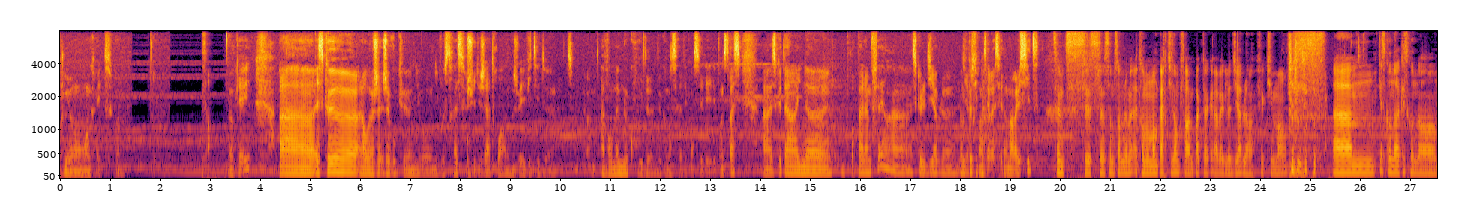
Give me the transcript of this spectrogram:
plus en, en great. C'est ça. Ok. Euh, Est-ce que alors j'a- j'avoue que niveau niveau stress, je suis déjà à 3, donc je vais éviter de avant même le coup de, de commencer à dépenser des, des points de stress. Euh, Est-ce que tu as une, euh, une propale à me faire hein Est-ce que le diable, le Un diable petit sera intéressé dans ma réussite? Ça, me- ça- ça me semble être un moment pertinent pour faire un pacte avec- avec le diable, effectivement. Euh, qu'est-ce qu'on a Qu'est-ce qu'on a?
